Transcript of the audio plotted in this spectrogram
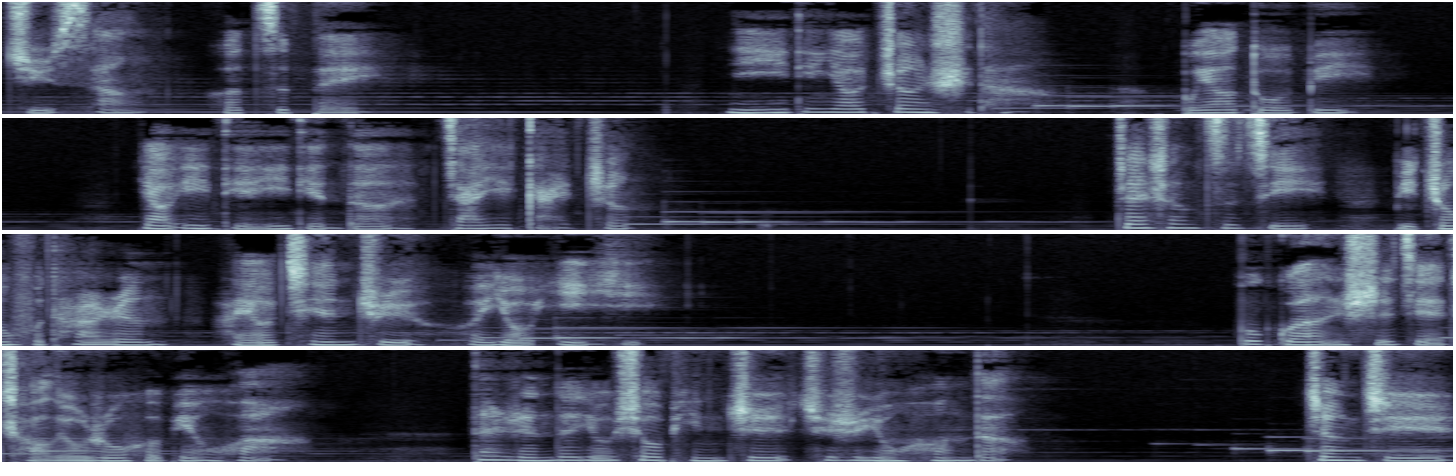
沮丧和自卑。你一定要正视它，不要躲避，要一点一点的加以改正，战胜自己。比征服他人还要艰巨和有意义。不管世界潮流如何变化，但人的优秀品质却是永恒的：正直、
